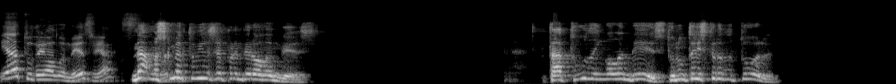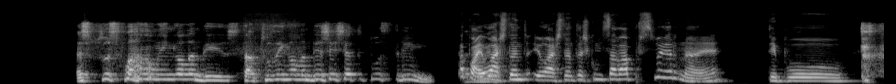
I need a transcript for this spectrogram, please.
Yeah, tudo em holandês, já. se Não, mas como é que tu ias aprender holandês? Está tudo em holandês. Tu não tens tradutor. As pessoas falam em holandês. Está tudo em holandês, exceto a tua stream. Ah, pá, eu, às tanto, eu às tantas começava a perceber, não é? Tipo,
